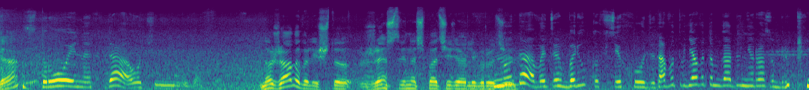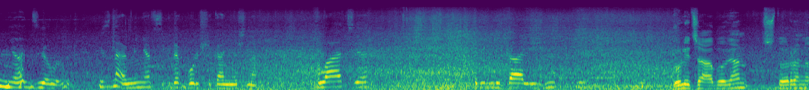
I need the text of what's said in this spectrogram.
Да? стройных. Да, очень много. Но жаловались, что женственность потеряли вроде. Ну да, в этих брюках все ходят. А вот я в этом году ни разу брюки не одела. Не знаю, меня всегда больше, конечно, платья привлекали, юбки. Улица Абовян в сторону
